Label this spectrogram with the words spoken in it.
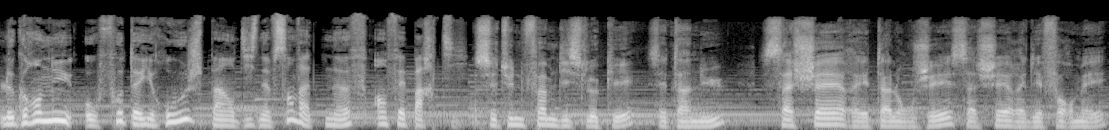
Le grand nu au fauteuil rouge, peint en 1929, en fait partie. C'est une femme disloquée, c'est un nu. Sa chair est allongée, sa chair est déformée.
